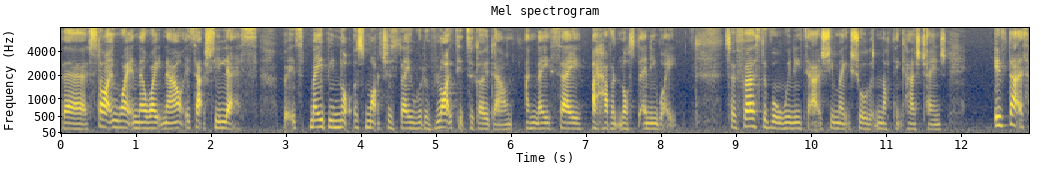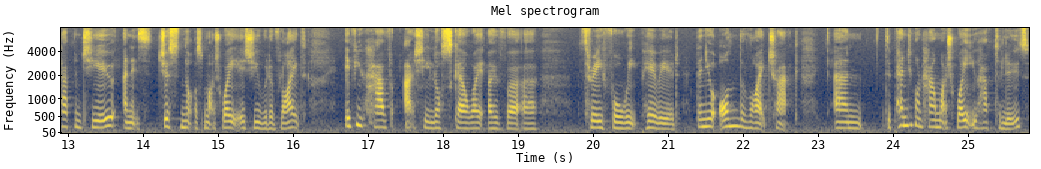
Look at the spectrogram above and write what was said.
their starting weight and their weight now, it's actually less, but it's maybe not as much as they would have liked it to go down. And they say, I haven't lost any weight. So, first of all, we need to actually make sure that nothing has changed. If that has happened to you and it's just not as much weight as you would have liked, if you have actually lost scale weight over a three, four week period, then you're on the right track. And depending on how much weight you have to lose,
